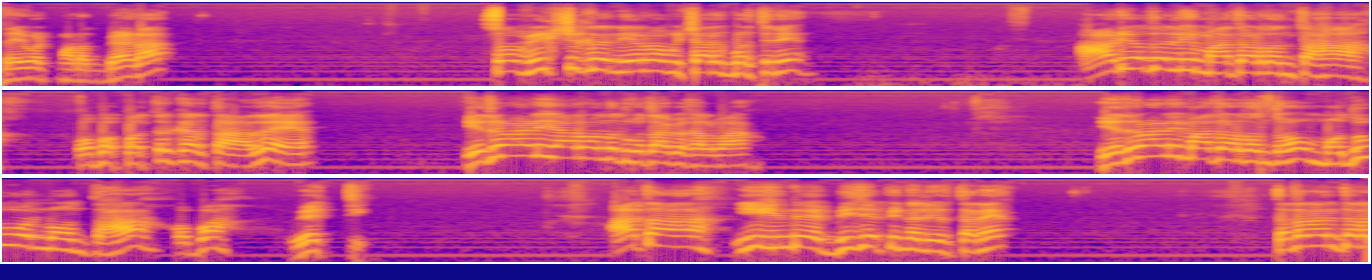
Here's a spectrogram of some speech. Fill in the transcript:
ಡೈವರ್ಟ್ ಮಾಡೋದು ಬೇಡ. ಸೊ ವೀಕ್ಷಕರ, ನೇರವಾಗಿ ವಿಚಾರಕ್ಕೆ ಬರ್ತೀನಿ. ಆಡಿಯೋದಲ್ಲಿ ಮಾತಾಡಿದಂತಹ ಒಬ್ಬ ಪತ್ರಕರ್ತ ಆದರೆ, ಎದುರಾಳಿ ಯಾರು ಅನ್ನೋದು ಗೊತ್ತಾಗಬೇಕಲ್ವಾ? ಎದುರಾಳಿ ಮಾತಾಡಿದಂತಹ ಮಧು ಅನ್ನುವಂತಹ ಒಬ್ಬ ವ್ಯಕ್ತಿ. ಆತ ಈ ಹಿಂದೆ ಬಿ ಜೆ ಪಿನಲ್ಲಿ ಇರ್ತಾನೆ ತದನಂತರ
